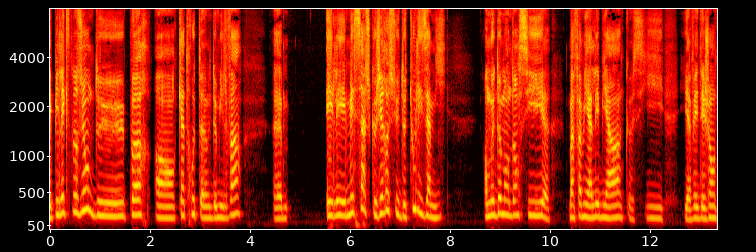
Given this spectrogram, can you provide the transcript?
Et puis, l'explosion du port en 4 août 2020 euh, et les messages que j'ai reçus de tous les amis en me demandant si euh, ma famille allait bien, que si il y avait des gens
